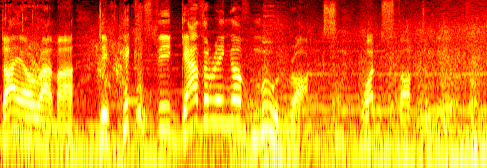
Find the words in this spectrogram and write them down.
Diorama depicts the gathering of moon rocks, once thought to be.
